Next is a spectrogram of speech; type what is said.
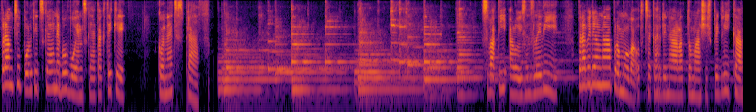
v rámci politické nebo vojenské taktiky. Konec zpráv. Svatý Alois z Lilí. Pravidelná promluva otce kardinála Tomáše Špidlíka.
